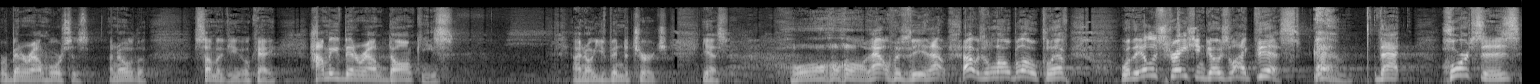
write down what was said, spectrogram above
or been around horses? I know the some of you. Okay. How many have been around donkeys? I know you've been to church. Yes. Oh, that was the, that, that was a low blow, Cliff. Well, the illustration goes like this: that horses,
